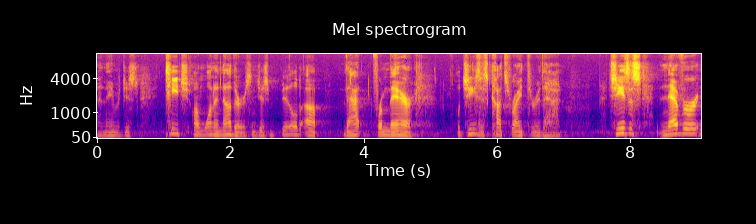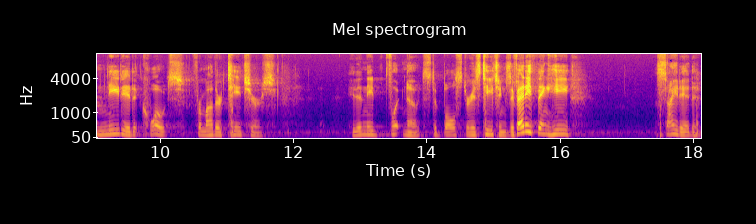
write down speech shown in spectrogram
And they would just teach on one another's and just build up that from there. Well, Jesus cuts right through that. Jesus never needed quotes from other teachers. He didn't need footnotes to bolster his teachings. If anything, he cited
